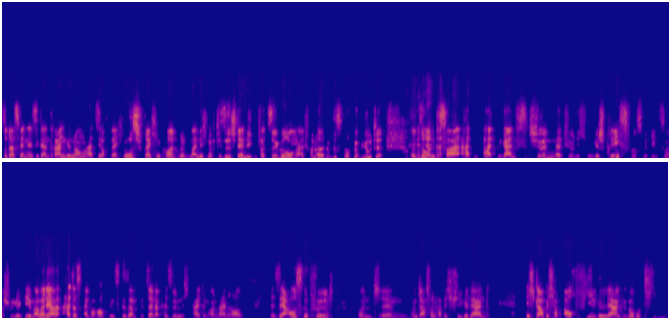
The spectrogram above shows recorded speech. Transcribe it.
sodass, wenn er sie dann drangenommen hat, sie auch gleich lossprechen konnten und man nicht noch diese ständigen Verzögerungen hat, von, oh, du bist doch gemutet und so. Und das war, hat, hat einen ganz schönen, natürlichen Gesprächsfluss mit ihm zum Beispiel gegeben. Aber der hat das einfach auch insgesamt mit seiner Persönlichkeit im Online Online-Raum sehr ausgefüllt und, ähm, und davon habe ich viel gelernt. Ich glaube, ich habe auch viel gelernt über Routinen.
